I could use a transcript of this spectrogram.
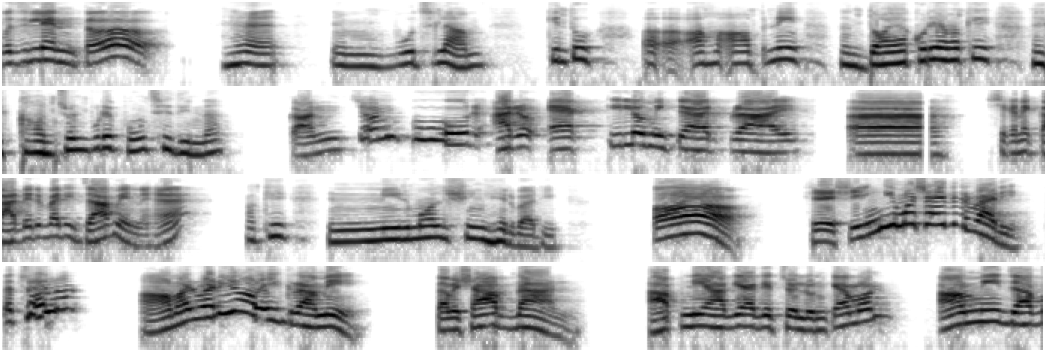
বুঝলেন তো? হ্যাঁ বুঝলাম। কিন্তু আপনি দয়া করে আমাকে কাঞ্চনপুরে পৌঁছে দিন না। কাঞ্চনপুর আরও এক কিলোমিটার প্রায়। সেখানে কাদের বাড়ি যাবেন হ্যাঁ? আগে নির্মল সিংহের বাড়ি। ও সে সিঙ্গি মশাইদের বাড়ি। তা চলুন আমার বাড়িও ওই গ্রামে। তবে সাবধান আপনি আগে আগে চলুন কেমন? আমি যাব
